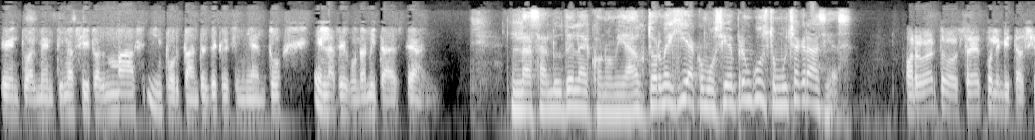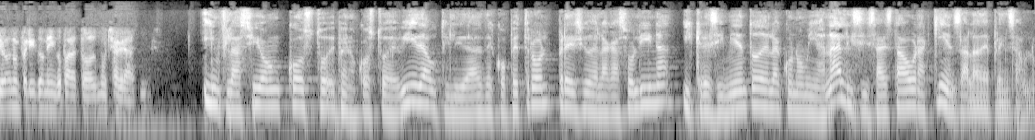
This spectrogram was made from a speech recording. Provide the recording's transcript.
eventualmente unas cifras más importantes de crecimiento en la segunda mitad de este año. La salud de la economía. Doctor Mejía, como siempre, un gusto. Muchas gracias. Juan Roberto, a ustedes por la invitación. Un feliz domingo para todos. Muchas gracias. Inflación, costo, bueno, costo de vida, utilidades de Copetrol, precio de la gasolina y crecimiento de la economía. Análisis a esta hora aquí en Sala de Prensa Blue.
